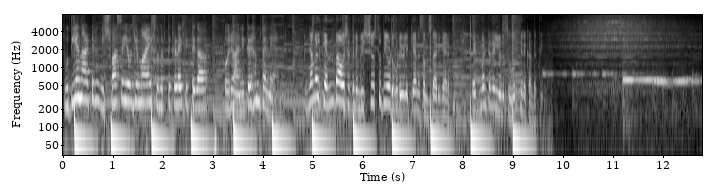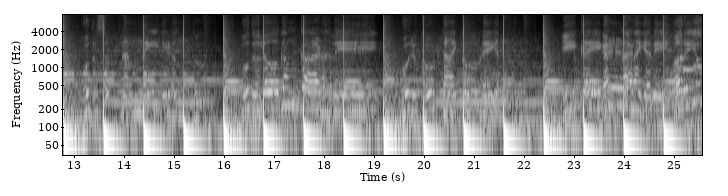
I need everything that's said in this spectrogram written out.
പുതിയ നാട്ടിൽ വിശ്വാസയോഗ്യമായ സുഹൃത്തുക്കളെ കിട്ടുക ഒരു അനുഗ്രഹം തന്നെയാണ്. ഞങ്ങൾക്ക് എന്താവശ്യത്തിനും വിശ്വസ്തയോടുകൂടി വിളിക്കാനും സംസാരിക്കാനും എഡ്മണ്ടനിൽ ഒരു സുഹൃത്തിനെ കണ്ടെത്തി. പുതുലോകം കാണവേ. ഒരു കൂട്ടായി കൂടെയെന്നു ഈ കൈകൾ അണയവേ. അറിയുമീ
